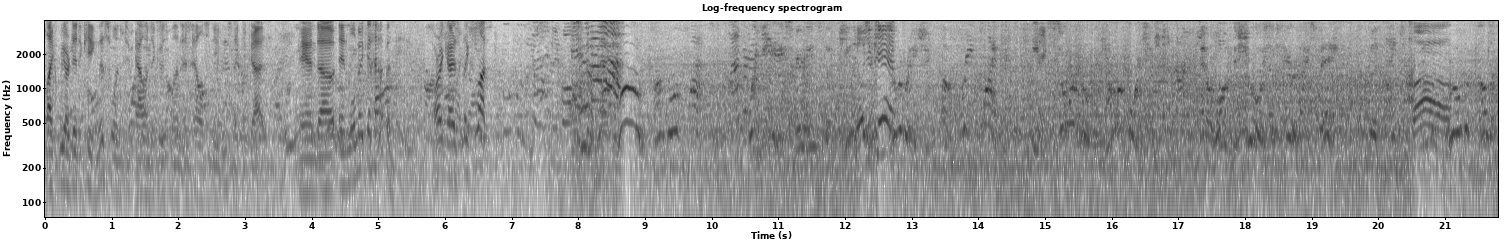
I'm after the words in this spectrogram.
like we are dedicating this one to Alan de Guzman and Elle Stevens. Thank you guys, and uh, and we'll make it happen. All right, guys, thanks a lot. Condor Flats, where you can experience the beauty No, you and can't. exhilaration of free flight. It soared over California and along the shores of Paradise Bay. The nighttime Wow. is a world of color. Look at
